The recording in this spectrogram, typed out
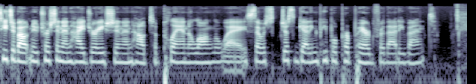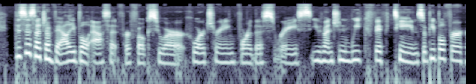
teach about nutrition and hydration and how to plan along the way. So it's just getting people prepared for that event. This is such a valuable asset for folks who are who are training for this race. You mentioned week 15, so people for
